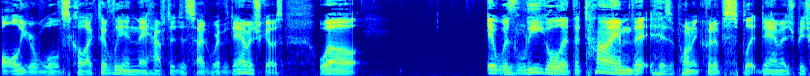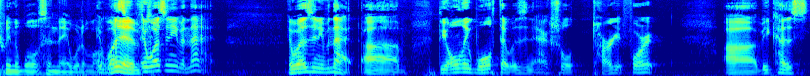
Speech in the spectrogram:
all your wolves collectively and they have to decide where the damage goes well it was legal at the time that his opponent could have split damage between the wolves and they would have all It wasn't. lived It wasn't even that. It wasn't even that. Um, the only wolf that was an actual target for it, uh, because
